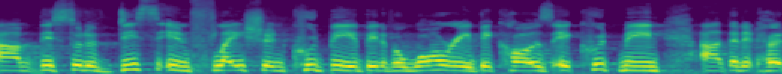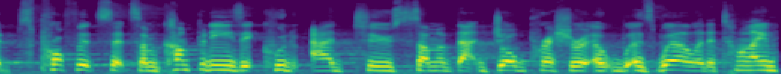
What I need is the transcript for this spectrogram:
um, this sort of disinflation could be a bit of a worry because it could mean uh, that it hurts profits at some companies. It could add to some of that job job pressure as well at a time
